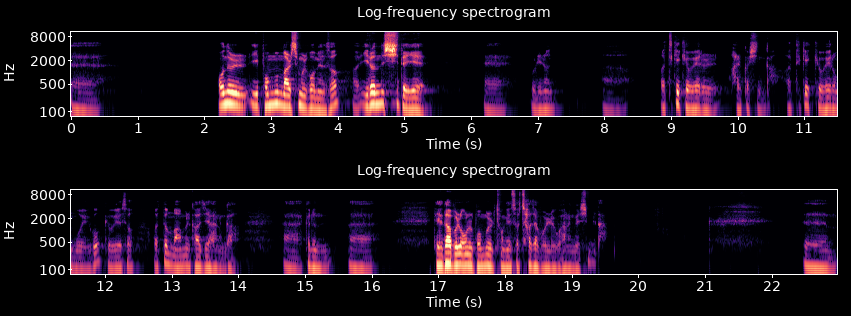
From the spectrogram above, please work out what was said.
에, 오늘 이 본문 말씀을 보면서 어, 이런 시대에 에, 우리는 어, 어떻게 교회를 할 것인가, 어떻게 교회로 모이고 교회에서 어떤 마음을 가져야 하는가 아, 그런 아, 대답을 오늘 본문을 통해서 찾아보려고 하는 것입니다. 음,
